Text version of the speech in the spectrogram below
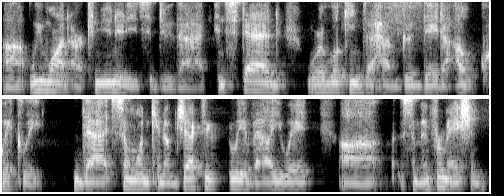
Uh, we want our community to do that. Instead, we're looking to have good data out quickly that someone can objectively evaluate uh, some information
